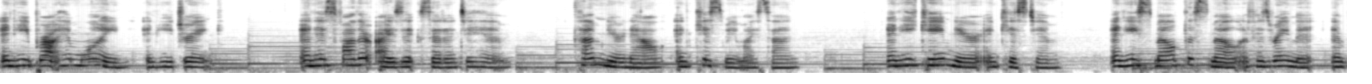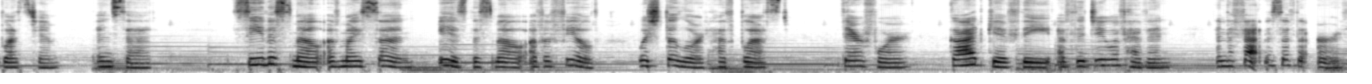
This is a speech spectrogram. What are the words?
And he brought him wine, and he drank. And his father Isaac said unto him, Come near now, and kiss me, my son. And he came near and kissed him. And he smelled the smell of his raiment, and blessed him, and said, See, the smell of my son is the smell of a field which the Lord hath blessed. Therefore, God give thee of the dew of heaven, and the fatness of the earth,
